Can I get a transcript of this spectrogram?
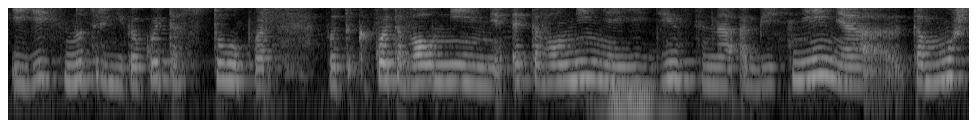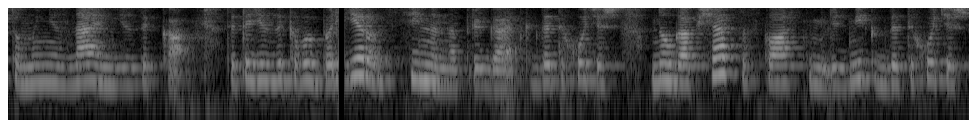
и есть внутренний какой-то стопор вот какое-то волнение. Это волнение единственное объяснение тому, что мы не знаем языка. Вот это языковой барьер, он сильно напрягает. Когда ты хочешь много общаться с классными людьми, когда ты хочешь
